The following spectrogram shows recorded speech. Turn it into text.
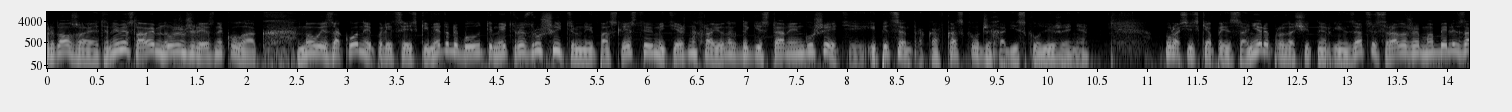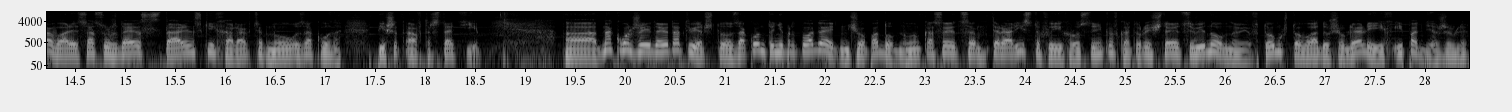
Продолжает. Иными словами, нужен железный кулак. Новые законы и полицейские методы будут иметь разрушительные последствия в мятежных районах Дагестана и Ингушетии, эпицентрах кавказского джихадистского движения. У российские оппозиционеры правозащитные организации сразу же мобилизовались, осуждая сталинский характер нового закона, пишет автор статьи. А, однако он же и дает ответ, что закон-то не предполагает ничего подобного. Он касается террористов и их родственников, которые считаются виновными в том, что воодушевляли их и поддерживали.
